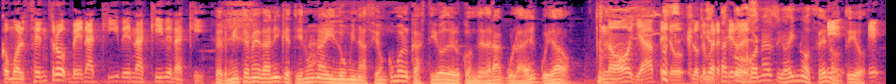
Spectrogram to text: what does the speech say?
Como el centro, ven aquí, ven aquí, ven aquí. Permíteme, Dani, que tiene una iluminación como el castillo del conde Drácula, eh. Cuidado. No, ya, pero lo que me refiero es... Y hay no ceno, eh, tío. Eh,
